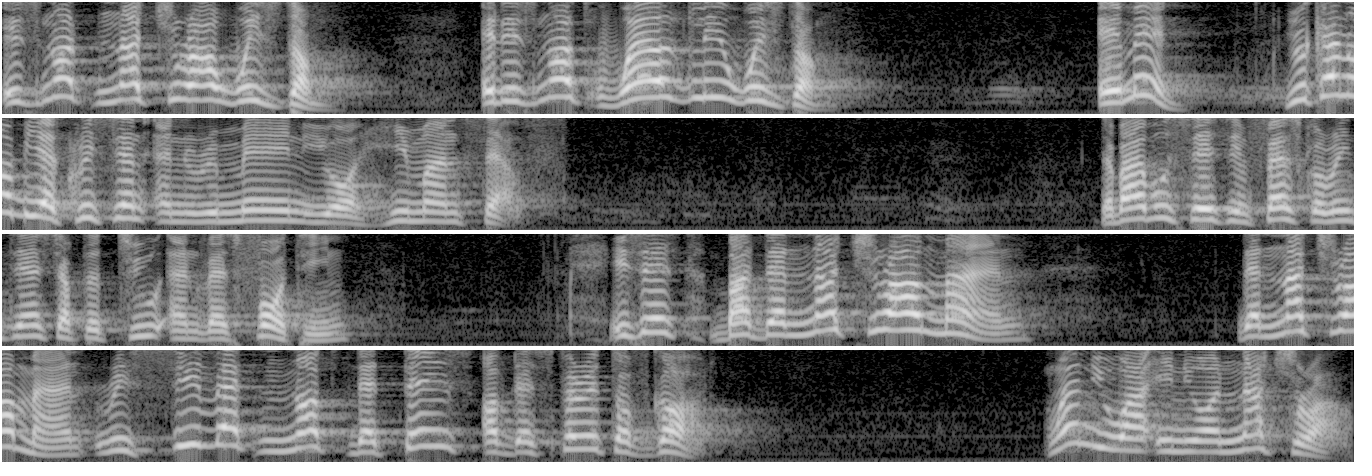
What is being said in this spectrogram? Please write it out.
it's not natural wisdom, it is not worldly wisdom. Amen. You cannot be a Christian and remain your human self. The Bible says in 1 Corinthians chapter 2 and verse 14, it says, But the natural man, the natural man receiveth not the things of the Spirit of God. When you are in your natural,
